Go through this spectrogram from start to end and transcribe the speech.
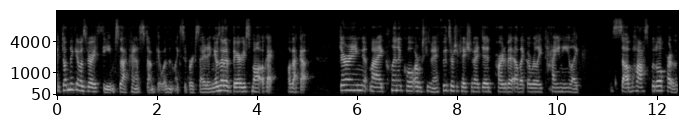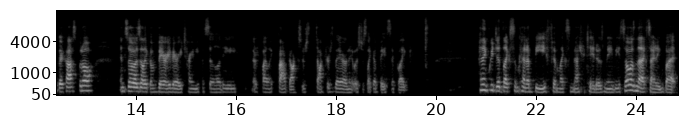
I don't think it was very themed, so that kind of stunk. It wasn't like super exciting. It was at a very small. Okay, I'll back up. During my clinical, or excuse me, my food certification, I did part of it at like a really tiny, like sub hospital, part of the big hospital, and so it was like a very, very tiny facility. There's probably like five doctors doctors there, and it was just like a basic like. I think we did like some kind of beef and like some mashed potatoes, maybe. So it wasn't that exciting, but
